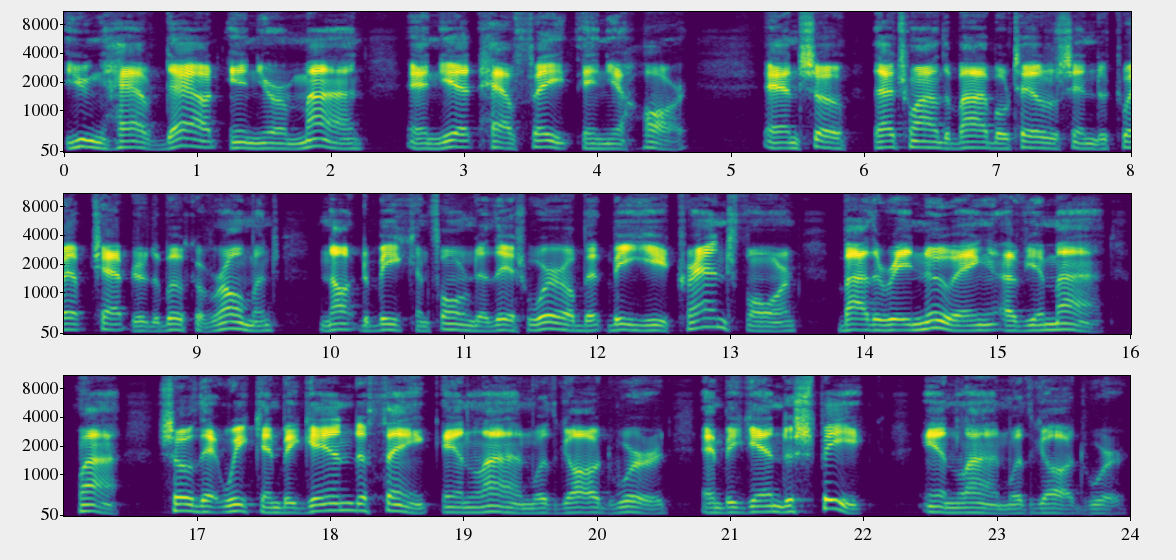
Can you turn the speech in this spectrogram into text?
you can have doubt in your mind and yet have faith in your heart. And so that's why the Bible tells us in the 12th chapter of the book of Romans not to be conformed to this world, but be ye transformed by the renewing of your mind. Why? So that we can begin to think in line with God's word and begin to speak in line with God's word.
